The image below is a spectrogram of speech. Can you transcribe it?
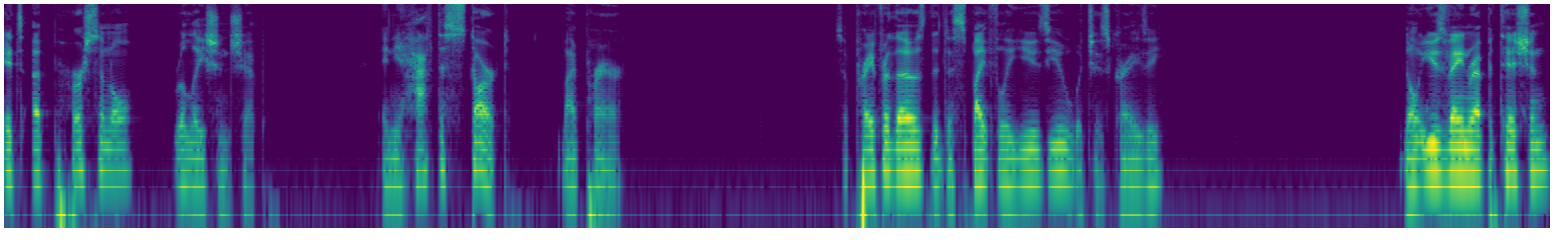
It's a personal relationship. And you have to start by prayer. So pray for those that despitefully use you, which is crazy. Don't use vain repetition.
